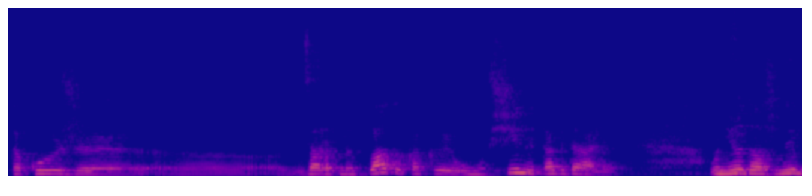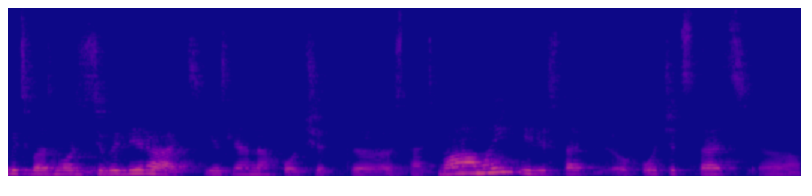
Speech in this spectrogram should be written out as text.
такую же заработную плату, как и у мужчин и так далее. У нее должны быть возможности выбирать, если она хочет стать мамой или стать, хочет стать Э,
